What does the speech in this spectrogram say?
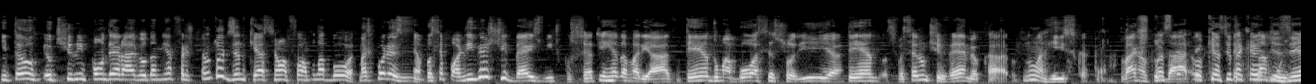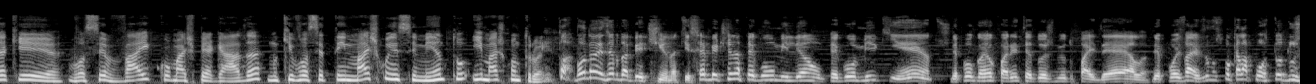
Então, eu tiro o imponderável da minha frente. Eu não tô dizendo que essa é uma fórmula boa. Mas, por exemplo, você pode investir 10, 20% em renda variável, tendo uma boa assessoria, tendo. Se você não tiver, meu caro, não arrisca, cara. Vai o que você- estudar. o que você está querendo estudar muito. dizer é que você vai com mais pegada, no que você tem mais conhecimento e mais controle. Tá, vou dar um exemplo da Betina aqui. Se a Betina pegou um milhão, pegou 1.500, depois ganhou 42 mil do pai dela, depois vai, vamos supor que ela aportou 200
